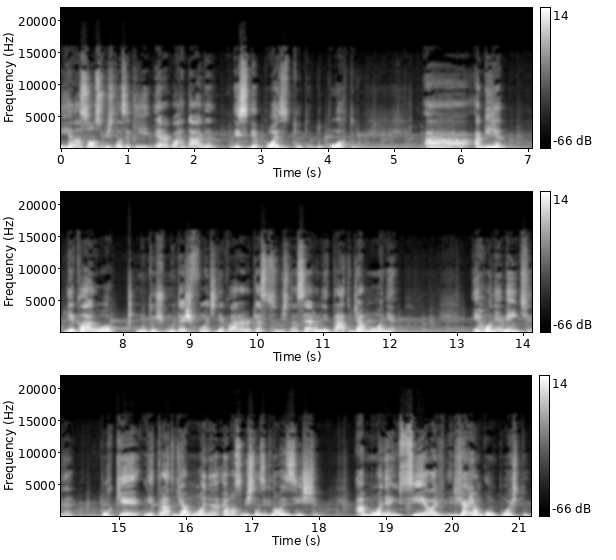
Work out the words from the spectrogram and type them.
Em relação à substância que era guardada nesse depósito do porto, a, a mídia declarou, muitos, muitas fontes declararam que essa substância era o nitrato de amônia. Erroneamente, né? Porque nitrato de amônia é uma substância que não existe. A amônia em si, ela, ele já é um composto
